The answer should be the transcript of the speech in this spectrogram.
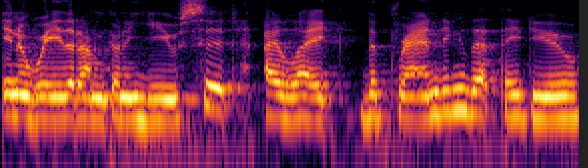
in a way that I'm gonna use it. I like the branding that they do,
